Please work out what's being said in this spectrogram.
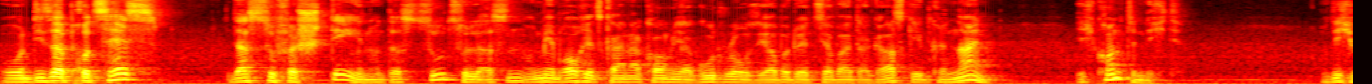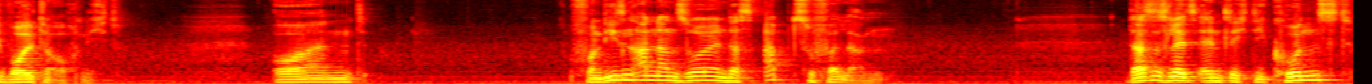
Und dieser Prozess, das zu verstehen und das zuzulassen, und mir braucht jetzt keiner kommen, ja gut, Rosie, aber du hättest ja weiter Gas geben können. Nein, ich konnte nicht. Und ich wollte auch nicht. Und von diesen anderen Säulen das abzuverlangen, das ist letztendlich die Kunst,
